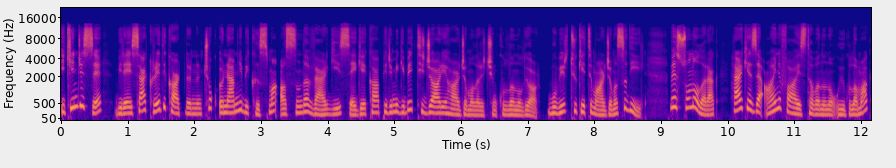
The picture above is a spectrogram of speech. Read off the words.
İkincisi, bireysel kredi kartlarının çok önemli bir kısmı aslında vergi, SGK primi gibi ticari harcamalar için kullanılıyor. Bu bir tüketim harcaması değil. Ve son olarak herkese aynı faiz tavanına uygulamak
